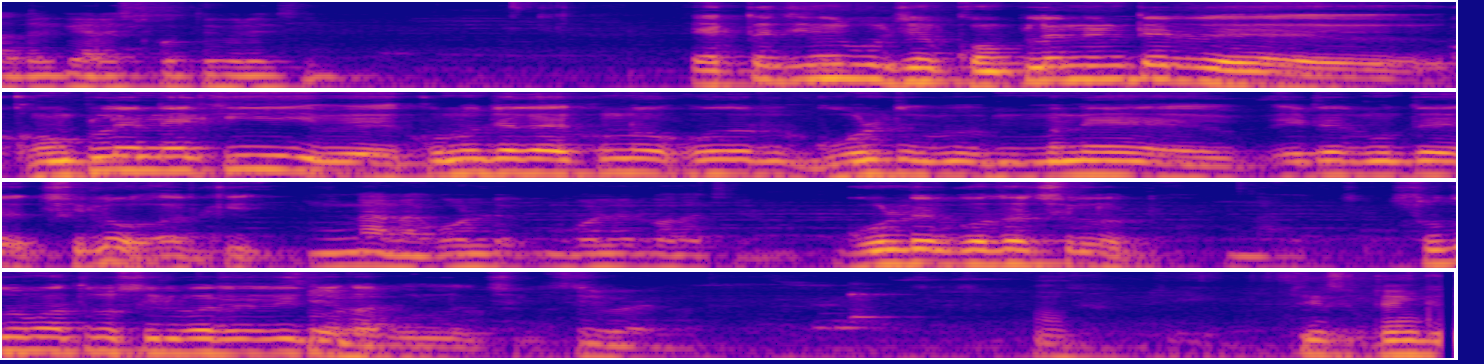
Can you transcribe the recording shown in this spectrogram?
তাদেরকে অ্যারেস্ট করতে পেরেছি। একটা জিনিস বলছেন কমপ্লেনেন্টের কমপ্লেনে কি কোনো জায়গায় কোনো ওর গোল্ড মানে এটার মধ্যে ছিল আর কি? না না গোল্ড গোল্ডের কথা ছিল গোল্ডের কথা ছিল না। না। শুধুমাত্র সিলভারেরই কথা Silver. বললে ছিল। সিলভারের কথা। ঠিক আছে থ্যাংক ইউ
